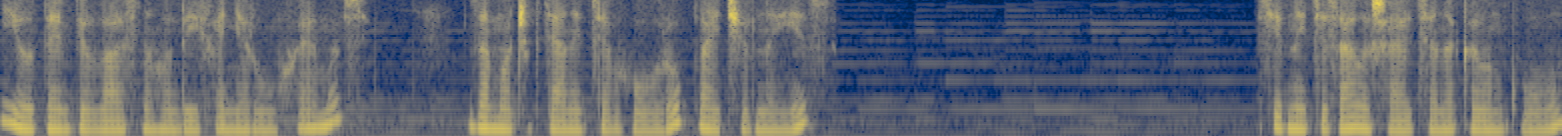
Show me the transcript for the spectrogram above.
І у темпі власного дихання рухаємось. Замочок тянеться вгору, плечі вниз. Сідниці залишаються на килимку.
